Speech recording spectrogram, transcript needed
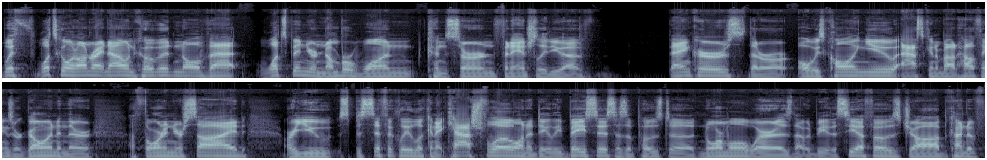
with what's going on right now and COVID and all of that, what's been your number one concern financially? Do you have bankers that are always calling you, asking about how things are going, and they're a thorn in your side? Are you specifically looking at cash flow on a daily basis as opposed to normal, whereas that would be the CFO's job? Kind of,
